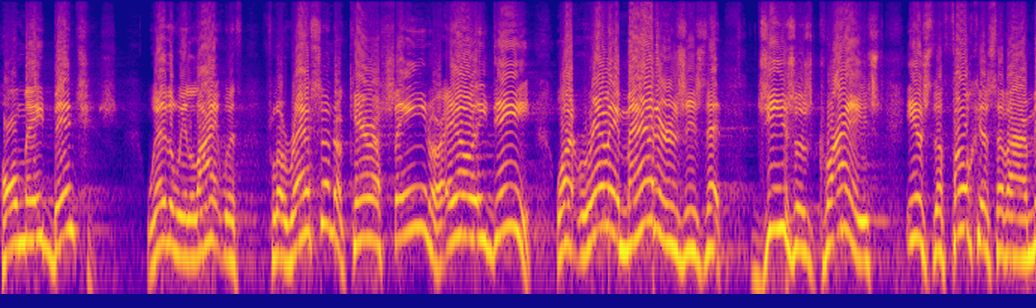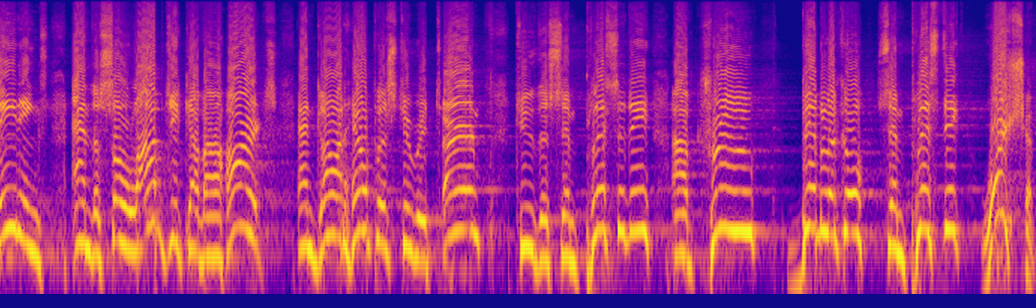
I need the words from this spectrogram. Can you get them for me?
homemade benches, whether we light with fluorescent or kerosene or LED, what really matters is that Jesus Christ is the focus of our meetings and the sole object of our hearts. And God help us to return to the simplicity of true biblical simplistic worship.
